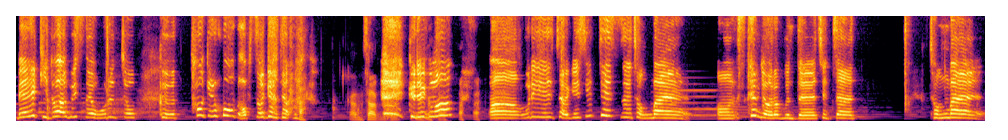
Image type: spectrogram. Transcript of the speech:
매일 기도하고 있어요. 오른쪽 그 턱에 호흡 없어게 하다가. 감사합니다. 그리고 어, 우리 저기 CTS 정말 어, 스탭 여러분들 진짜 정말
